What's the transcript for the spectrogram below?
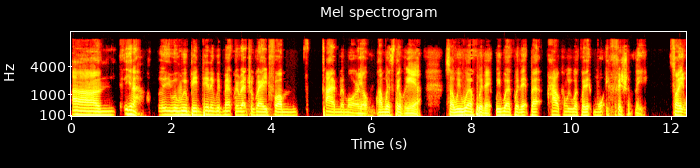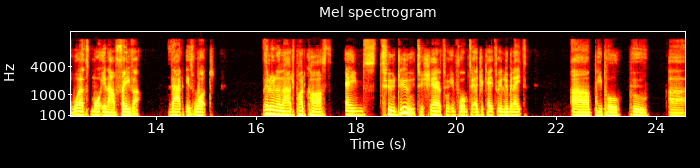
Um, you know, we, we've been dealing with Mercury retrograde from time memorial, and we're still here. So we work with it. We work with it, but how can we work with it more efficiently so it works more in our favor? That is what the Lunar Lounge podcast aims to do: to share, to inform, to educate, to illuminate uh, people who uh,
